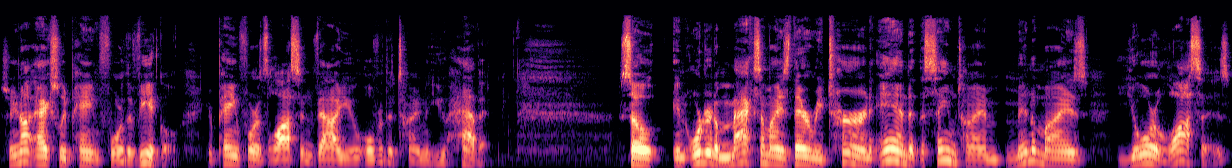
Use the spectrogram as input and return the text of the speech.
So you're not actually paying for the vehicle. You're paying for its loss in value over the time that you have it. So, in order to maximize their return and at the same time minimize your losses,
